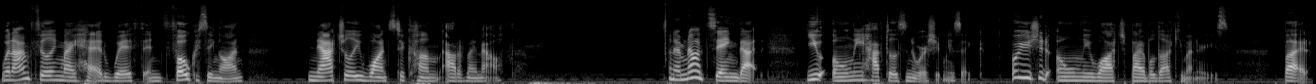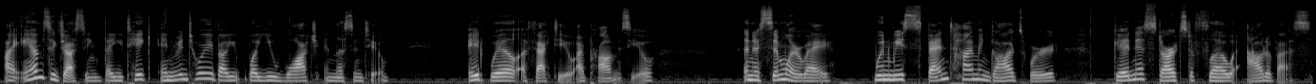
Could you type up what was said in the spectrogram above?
When I'm filling my head with and focusing on naturally wants to come out of my mouth. And I'm not saying that you only have to listen to worship music or you should only watch Bible documentaries, but I am suggesting that you take inventory about what you watch and listen to. It will affect you, I promise you. In a similar way, when we spend time in God's Word, goodness starts to flow out of us.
